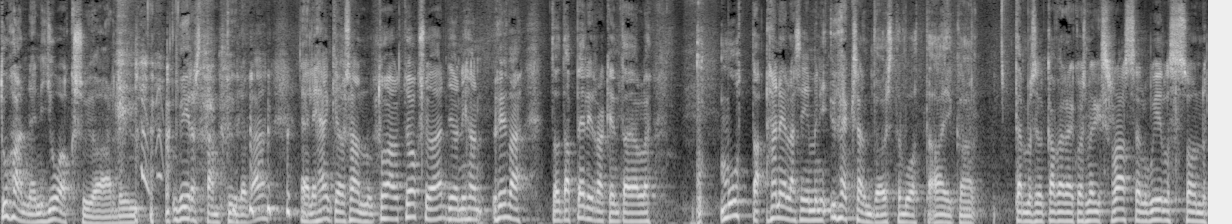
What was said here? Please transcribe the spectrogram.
tuhannen juoksujaardin virstan pylvään. Eli hänkin on saanut, tuhat juoksujaardi on ihan hyvä tota, pelirakentajalle, mutta hänellä siinä meni 19 vuotta aikaa tämmöisellä kavereilla kuin esimerkiksi Russell Wilson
